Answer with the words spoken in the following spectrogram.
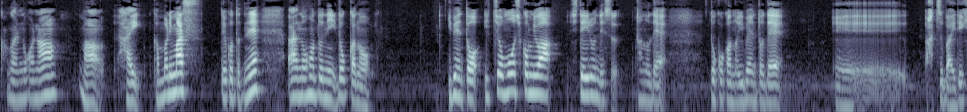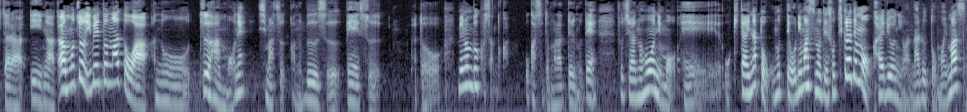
考えるのかな？まあ、はい、頑張ります。ということでね、あの、本当にどっかのイベント、一応申し込みはしているんです。なので、どこかのイベントで、えー、発売できたらいいなとあ、もちろんイベントの後は、あの、通販もね、します。あの、ブース、ベース、あと、メロンブックさんとか置かせてもらってるので、そちらの方にも、えー、置きたいなと思っておりますので、そっちからでも買えるようにはなると思います。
